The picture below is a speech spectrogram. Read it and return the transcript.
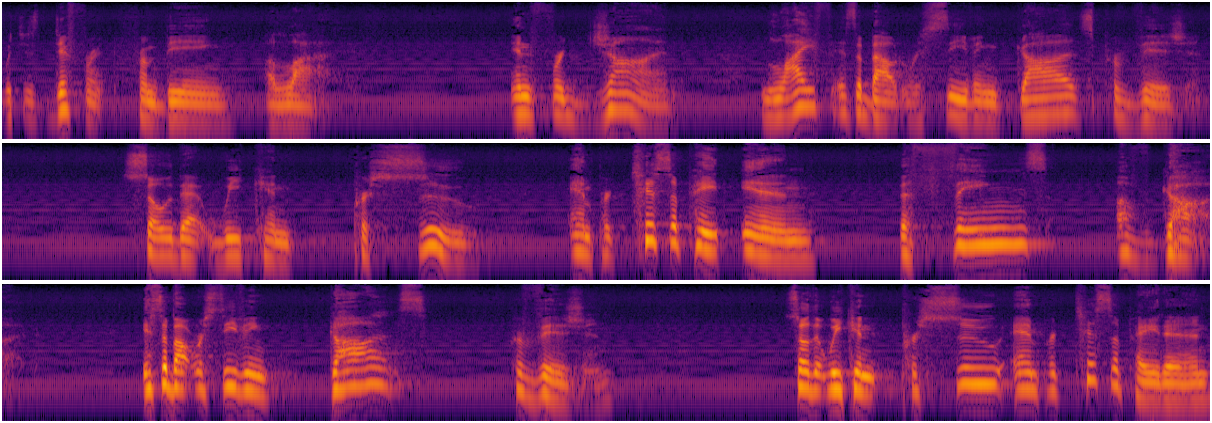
which is different from being alive. And for John, life is about receiving God's provision so that we can pursue and participate in the things of God. It's about receiving God's provision so that we can pursue and participate in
